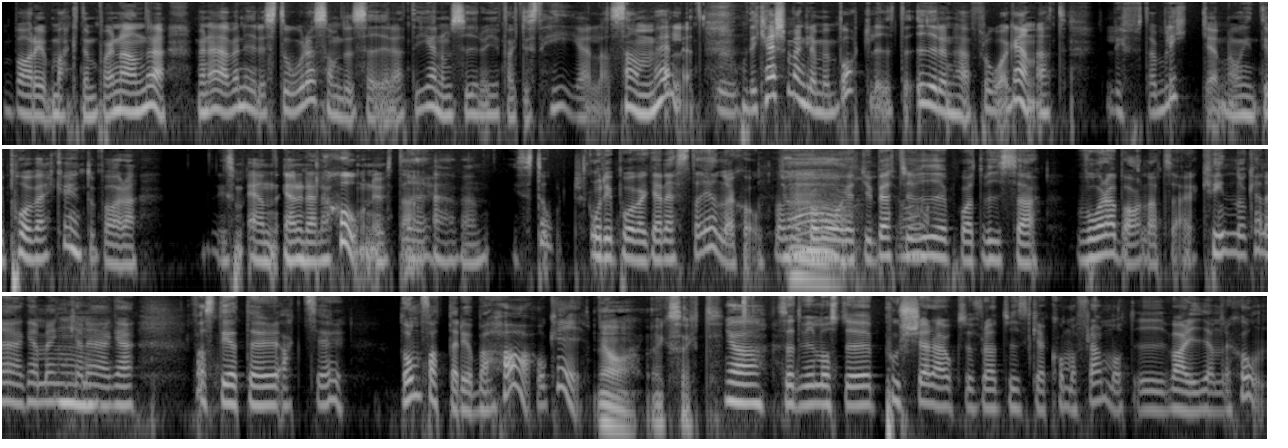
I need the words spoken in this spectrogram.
bara är makten på den andra. Men även i det stora som du säger, att det genomsyrar ju faktiskt hela samhället. Mm. Och det kanske man glömmer bort lite i den här frågan. Att lyfta blicken. Och det påverkar ju inte bara liksom en, en relation, utan Nej. även i stort. Och det påverkar nästa generation. Man får Ja. komma ihåg att ju bättre Ja. vi är på att visa våra barn att så här, kvinnor kan äga, män kan Mm. äga fastigheter, aktier. De fattar det och bara, ha, okej. Ja, exakt. Ja, Så att vi måste pusha det här också för att vi ska komma framåt i varje generation.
